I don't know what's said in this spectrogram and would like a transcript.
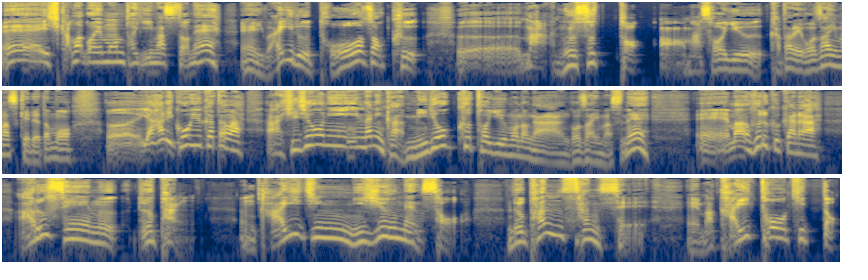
えー、石川五右衛門と言いますとね、えー、いわゆる盗賊、まあ、盗っ人、まあそういう方でございますけれども、やはりこういう方は非常に何か魅力というものがございますね。えー、まあ古くからアルセーヌ・ルパン、怪人二十面相、ルパン三世、え、まあ、怪盗キッド、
